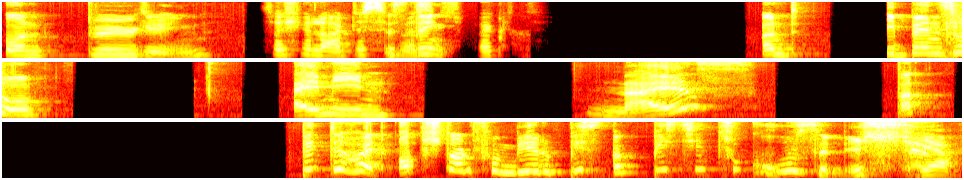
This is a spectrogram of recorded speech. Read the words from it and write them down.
und bügeln. Solche Leute sind Das Ding- suspekt. Und ich bin so, I mean, nice, but bitte halt Abstand von mir, du bist mir ein bisschen zu gruselig. Ja.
